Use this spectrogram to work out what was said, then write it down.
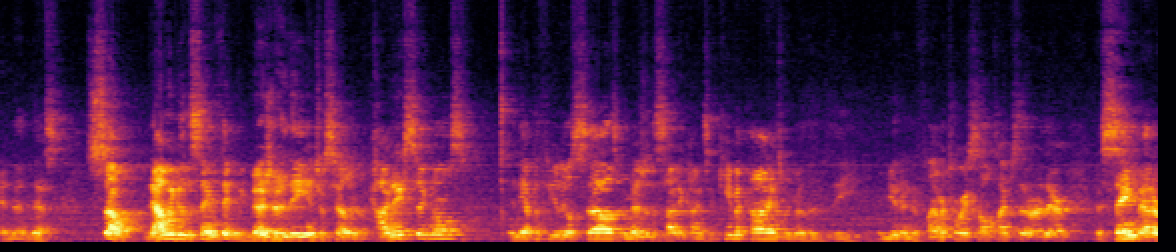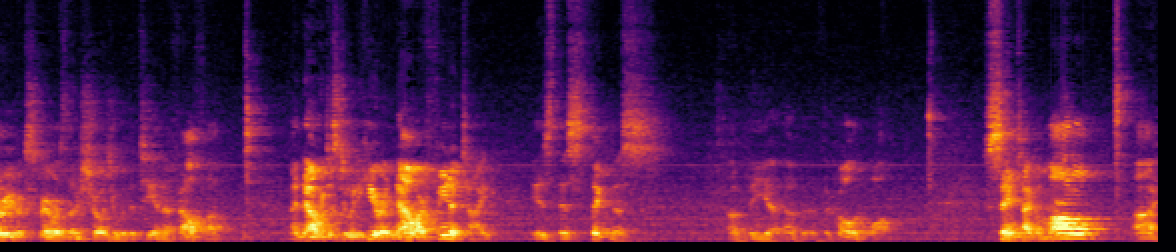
And then this. So now we do the same thing. We measure the intracellular kinase signals in the epithelial cells. We measure the cytokines and chemokines. We measure the immune and inflammatory cell types that are there. The same battery of experiments that I showed you with the TNF-alpha. And now we just do it here. And now our phenotype is this thickness of the, uh, of the colon wall. Same type of model, uh,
